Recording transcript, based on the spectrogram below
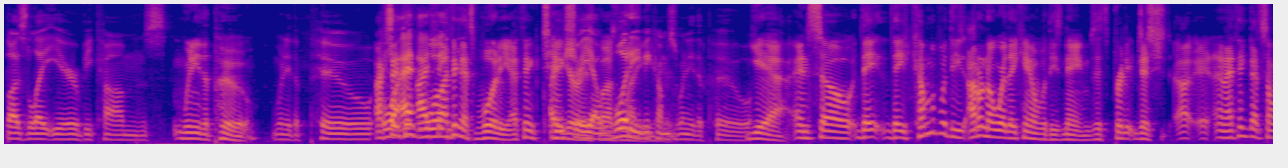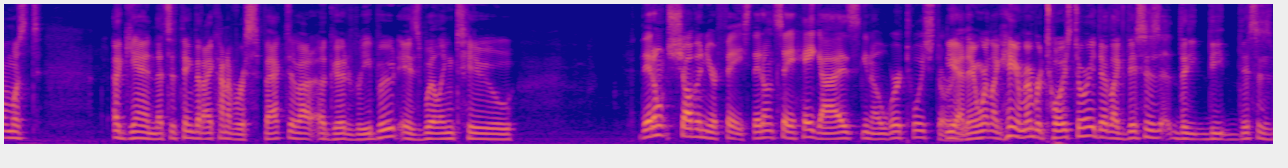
Buzz Lightyear becomes Winnie the Pooh. Winnie the Pooh. Actually, well, I think, well, I think that's Woody. I think Tigger sure? Yeah, Buzz Woody Lightyear. becomes Winnie the Pooh. Yeah, and so they they come up with these. I don't know where they came up with these names. It's pretty just, uh, and I think that's almost again that's the thing that I kind of respect about a good reboot is willing to. They don't shove in your face. They don't say, "Hey guys, you know, we're Toy Story." Yeah, they weren't like, hey, remember Toy Story? They're like, this is the the this is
